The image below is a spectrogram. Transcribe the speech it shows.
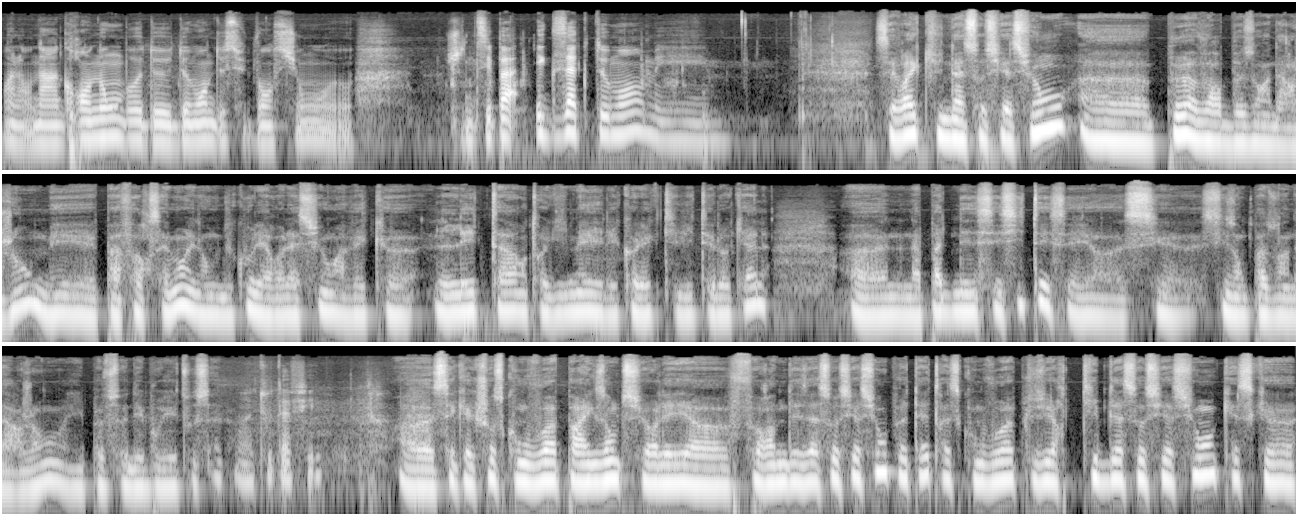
on a un grand nombre de demandes de subventions. Euh, je ne sais pas exactement, mais c'est vrai qu'une association peut avoir besoin d'argent, mais pas forcément. Et donc, du coup, les relations avec l'État, entre guillemets, et les collectivités locales euh, n'a pas de nécessité. C'est, euh, s'ils n'ont pas besoin d'argent, ils peuvent se débrouiller tout seuls. tout à fait. Euh, c'est quelque chose qu'on voit par exemple sur les forums des associations peut-être? Est-ce qu'on voit plusieurs types d'associations? Qu'est-ce que,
